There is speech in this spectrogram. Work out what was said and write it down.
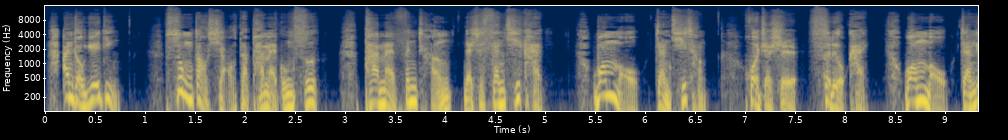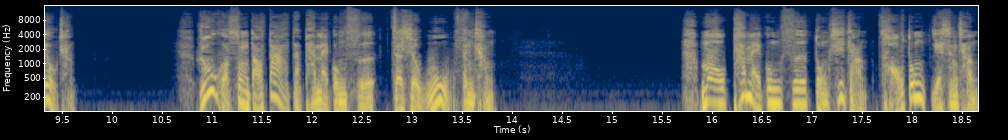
按照约定，送到小的拍卖公司，拍卖分成那是三七开，汪某占七成，或者是四六开，汪某占六成。如果送到大的拍卖公司，则是五五分成。某拍卖公司董事长曹东也声称。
